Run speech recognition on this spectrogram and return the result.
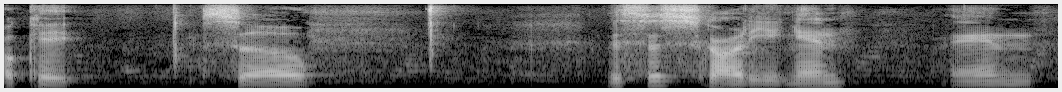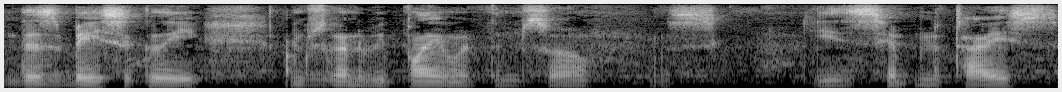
Okay, so this is Scotty again, and this is basically I'm just gonna be playing with him. So he's hypnotized.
